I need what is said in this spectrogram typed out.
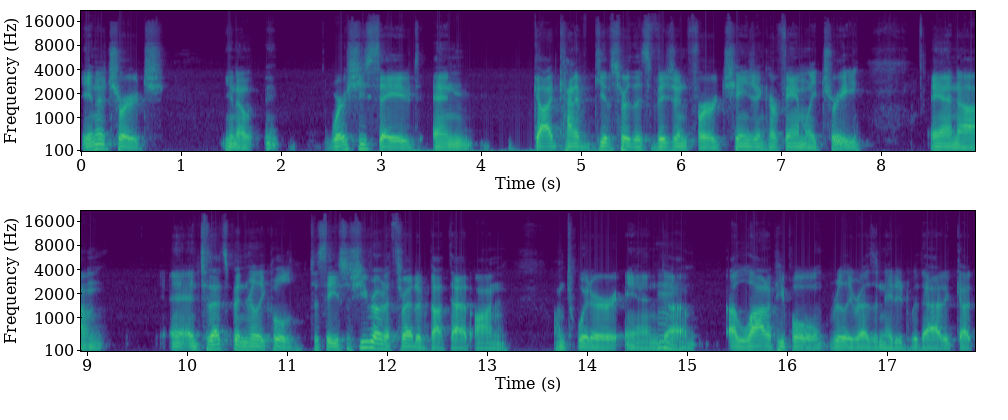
in a church you know where she's saved and god kind of gives her this vision for changing her family tree and um and so that's been really cool to see so she wrote a thread about that on on twitter and mm. um, a lot of people really resonated with that it got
